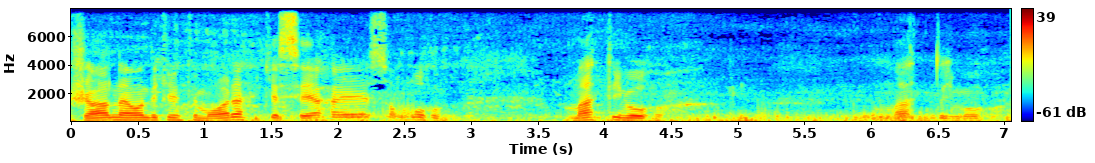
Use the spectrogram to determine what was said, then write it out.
Já na onde a gente mora, que a serra é só morro. Mato e morro. Mato e morro.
